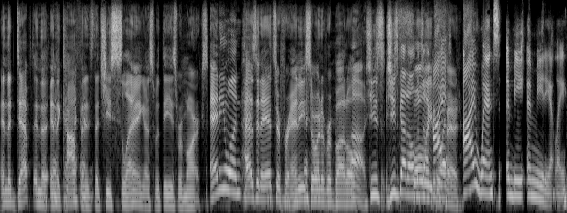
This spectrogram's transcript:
and the depth and the and the confidence that she's slaying us with these remarks. anyone Has an answer for any sort of rebuttal. Oh, she's she's got all Fully the talking I, prepared. I went imme- immediately.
